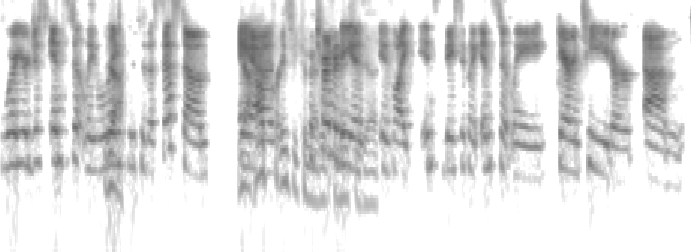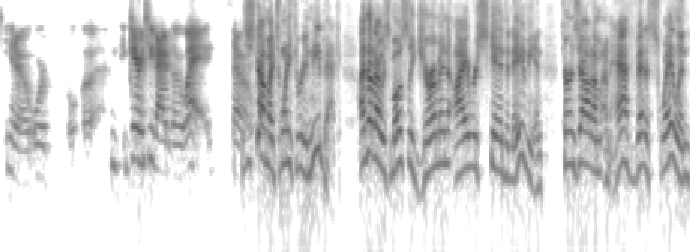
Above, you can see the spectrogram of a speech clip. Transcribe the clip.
where you're just instantly linked into the system yeah, how And crazy can that paternity is get? is like it's basically instantly guaranteed or um you know or uh, guaranteed either way so I just got my 23andMe back. I thought I was mostly German, Irish, Scandinavian. Turns out I'm, I'm half Venezuelan,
